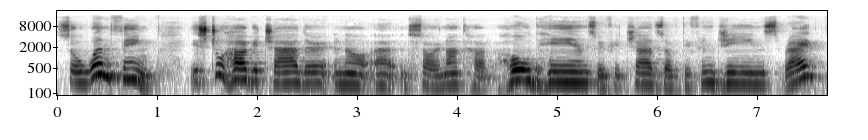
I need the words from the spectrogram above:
So one thing is to hug each other. You know, uh, sorry, not hug. Hold hands with each other of different genes, right?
